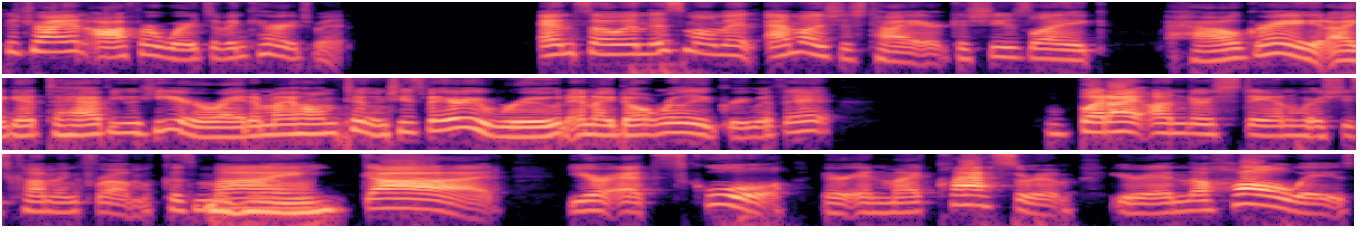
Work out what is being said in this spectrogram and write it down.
to try and offer words of encouragement. And so in this moment, Emma is just tired because she's like, how great I get to have you here right in my home too. And she's very rude and I don't really agree with it. But I understand where she's coming from because my mm-hmm. God, you're at school, you're in my classroom, you're in the hallways,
